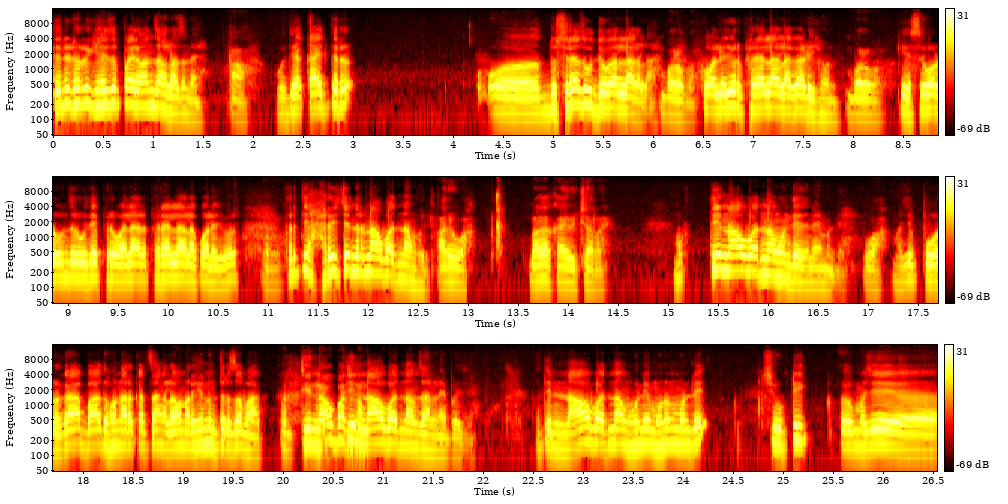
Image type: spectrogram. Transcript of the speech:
त्यांनी ठरवलं घ्यायचं पहिलवान झालाच नाही हा. उद्या काय तर अं, दुसऱ्याच उद्योगाला लागला. बरोबर. कॉलेजवर फिरायला लागला गाडी घेऊन. बरोबर. केस वाढवून जर उद्या फिरवायला फिरायला लागला कॉलेजवर. तर ते हरिश्चंद्र नाव बदनाम होईल. अरे वा. बघा काय विचार आहे. मग ते नाव बदनाम होऊन द्यायचं नाही म्हणजे वा. म्हणजे पोरगा बाद होणार का चांगला होणार हे नंतरचा भाग. पण ते नाव ते बदनाम. नाव बदनाम झालं नाही पाहिजे. ते नाव बदनाम होणे म्हणून म्हणले शेवटी अं, म्हणजे अं,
